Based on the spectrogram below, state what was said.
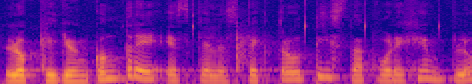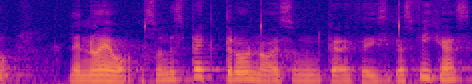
Lo que yo encontré es que el espectro autista, por ejemplo, de nuevo, es un espectro, no son características fijas,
